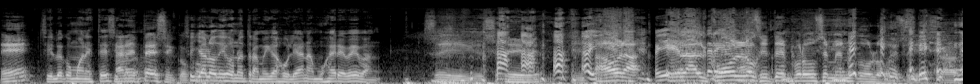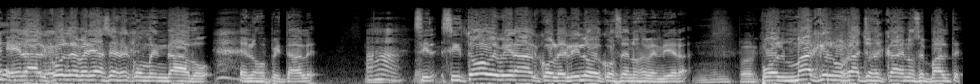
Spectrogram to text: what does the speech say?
¿Eh? Sirve como anestésico. ¿no? Anestésico, Sí, ya lo dijo nuestra amiga Juliana. Mujeres beban. Sí, sí. Ahora, oye, el alcohol, lo- te produce menos dolor. Sí, el alcohol debería ser recomendado en los hospitales. Ajá. Si, si todos bebieran alcohol, el hilo de coser no se vendiera. Por más que el borracho se cae, no se parte.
